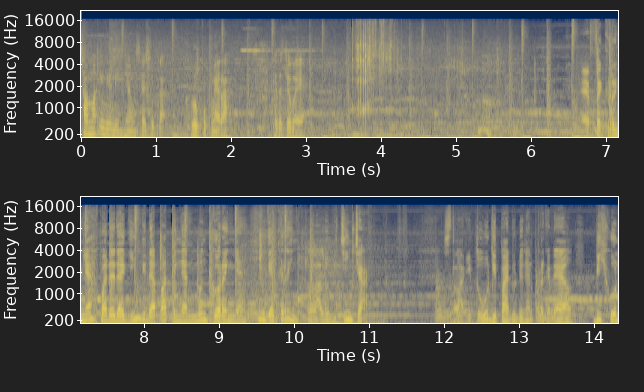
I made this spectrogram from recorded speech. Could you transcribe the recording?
Sama ini nih yang saya suka, kerupuk merah. Kita coba ya. Efek renyah pada daging didapat dengan menggorengnya hingga kering lalu dicincang. Setelah itu dipadu dengan perkedel, bihun,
